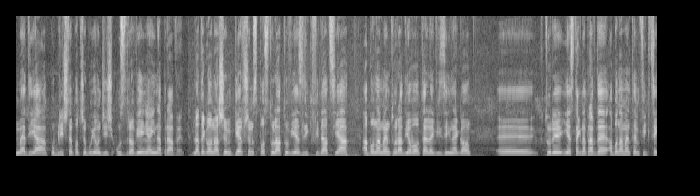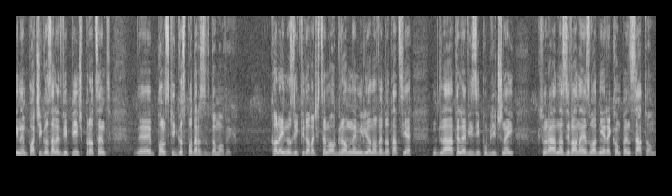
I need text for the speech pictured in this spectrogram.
media publiczne potrzebują dziś uzdrowienia i naprawy. Dlatego naszym pierwszym z postulatów jest likwidacja abonamentu radiowo-telewizyjnego, yy, który jest tak naprawdę abonamentem fikcyjnym. Płaci go zaledwie 5% yy, polskich gospodarstw domowych. Kolejno zlikwidować chcemy ogromne milionowe dotacje dla telewizji publicznej, która nazywana jest ładnie rekompensatą.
